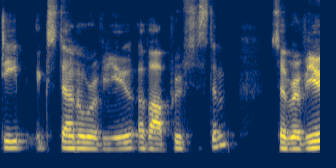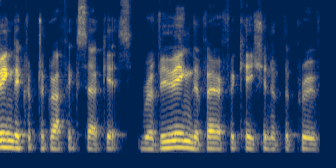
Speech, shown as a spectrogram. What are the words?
deep external review of our proof system. So reviewing the cryptographic circuits, reviewing the verification of the proof,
